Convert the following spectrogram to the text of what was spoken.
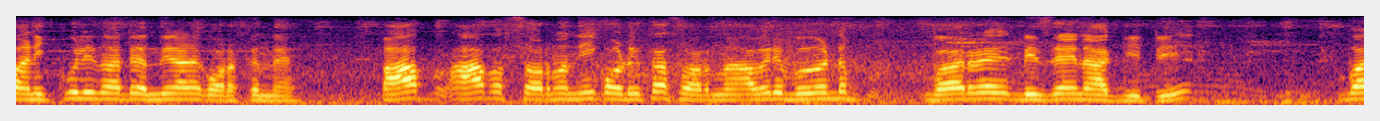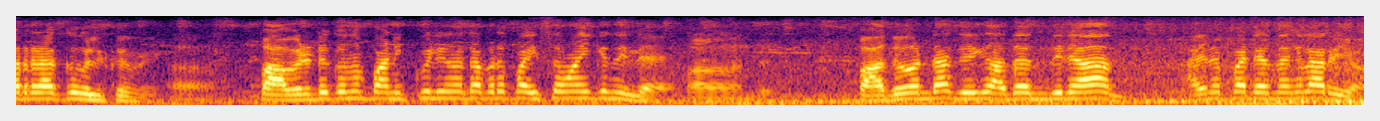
പണിക്കൂലി എന്ന് പറഞ്ഞിട്ട് എന്തിനാണ് കുറക്കുന്നത് അപ്പം ആ ആ സ്വർണം നീ കൊടുത്ത സ്വർണം അവർ വീണ്ടും വേറെ ഡിസൈൻ ആക്കിയിട്ട് വേറൊരാൾക്ക് വിൽക്കുന്നത് അപ്പൊ അവരുടെ ഒന്നും പണിക്കൂലി എന്നിട്ട് അവർ അവർ പൈസ വാങ്ങിക്കുന്നില്ലേ? അപ്പം അതുകൊണ്ടാ ചോദിക്കുക അതെന്തിനാ? അതിനെപ്പറ്റി എന്തെങ്കിലും അറിയോ?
